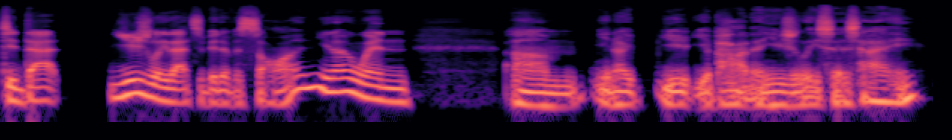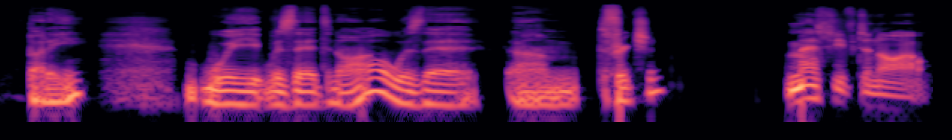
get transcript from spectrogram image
did that usually that's a bit of a sign, you know, when um, you know you, your partner usually says, "Hey, buddy," we was there denial? Was there um, friction? massive denial.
